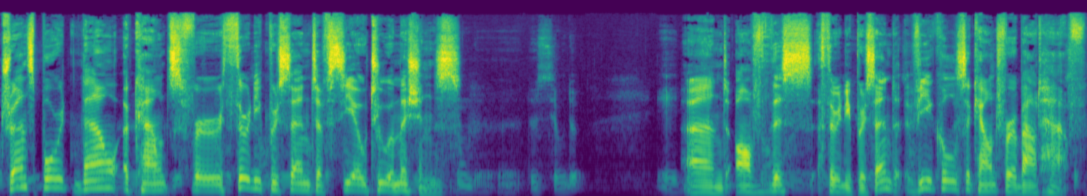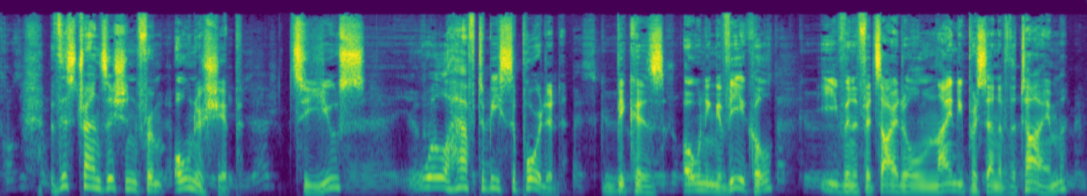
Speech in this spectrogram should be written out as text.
transport now accounts for 30% of CO2 emissions. And of this 30%, vehicles account for about half. This transition from ownership to use will have to be supported because owning a vehicle, even if it's idle 90% of the time,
